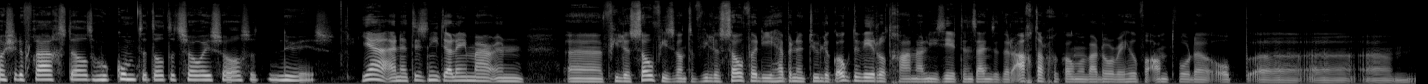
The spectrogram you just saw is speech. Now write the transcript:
als je de vraag stelt: hoe komt het dat het zo is zoals het nu is? Ja, en het is niet alleen maar een uh, filosofisch, want de filosofen die hebben natuurlijk ook de wereld geanalyseerd en zijn ze erachter gekomen, waardoor we heel veel antwoorden op, uh, uh, um,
